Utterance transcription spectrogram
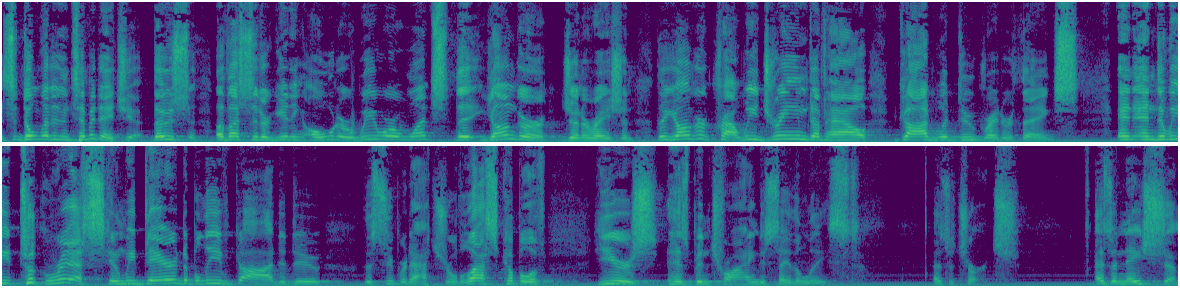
so don't let it intimidate you. Those of us that are getting older, we were once the younger generation, the younger crowd. We dreamed of how God would do greater things. And, and that we took risks and we dared to believe God to do the supernatural. The last couple of years has been trying to say the least as a church, as a nation,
